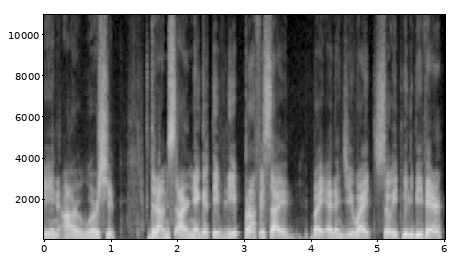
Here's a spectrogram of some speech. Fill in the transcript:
in our worship. Drums are negatively prophesied by Ellen G. White, so it will be there.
